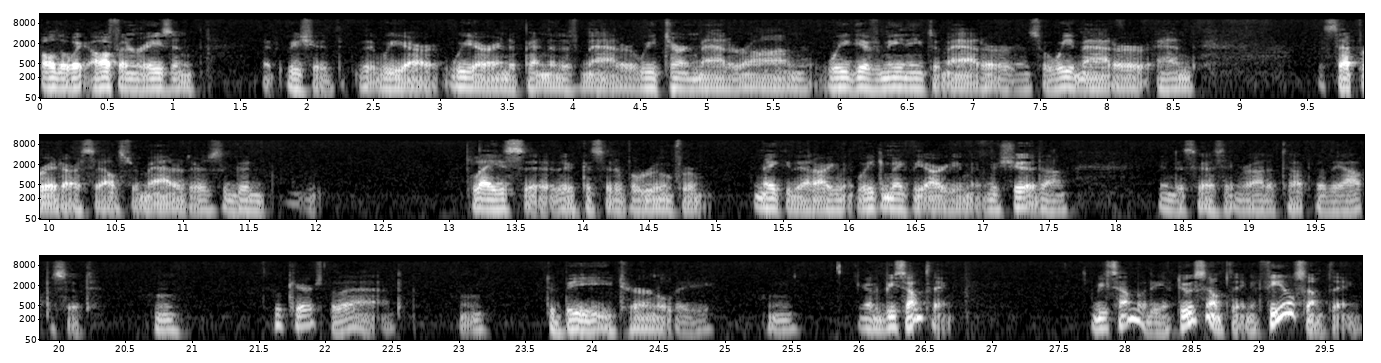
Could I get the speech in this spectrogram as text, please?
although we often reason that we should that we are we are independent of matter. We turn matter on. We give meaning to matter, and so we matter and separate ourselves from matter. There's a good place, uh, there's considerable room for making that argument. We can make the argument. We should on in discussing Radha Tattva, the opposite. Hmm. Who cares for that? Hmm. to be eternally. Hmm? You got to be something. Be somebody. Do something. And feel something.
